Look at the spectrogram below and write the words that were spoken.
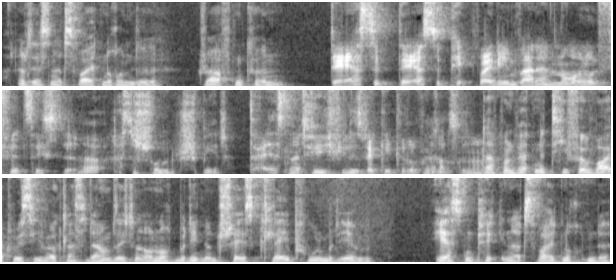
hat also erst in der zweiten Runde draften können. Der erste, der erste Pick bei denen war der 49. Ja, das ist schon spät. Da ist natürlich vieles weggegriffen ja, sozusagen. Da hat man, wir hatten eine tiefe Wide Receiver Klasse, da haben sie sich dann auch noch bedient und Chase Claypool mit ihrem ersten Pick in der zweiten Runde.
